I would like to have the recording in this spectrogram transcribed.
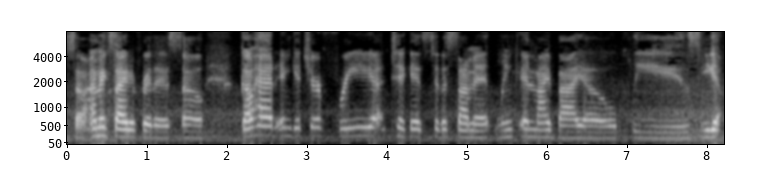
So I'm excited for this. So go ahead and get your free tickets to the summit. Link in my bio, please. You get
